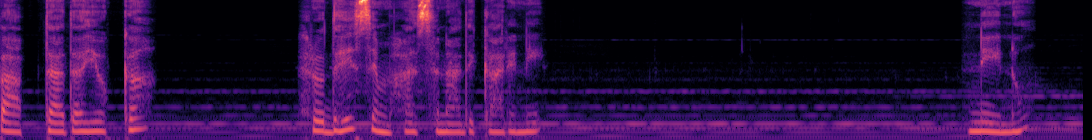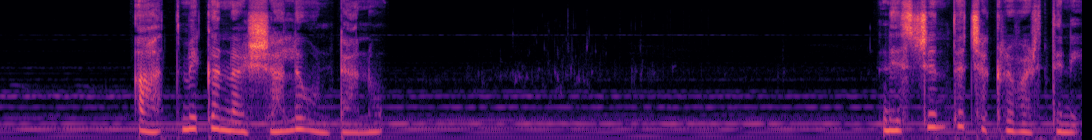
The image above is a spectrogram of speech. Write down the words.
బాప్దాదా యొక్క హృదయ సింహాసనాధికారిని. నేను ఆత్మిక నషాలు ఉంటాను. నిశ్చింత చక్రవర్తిని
